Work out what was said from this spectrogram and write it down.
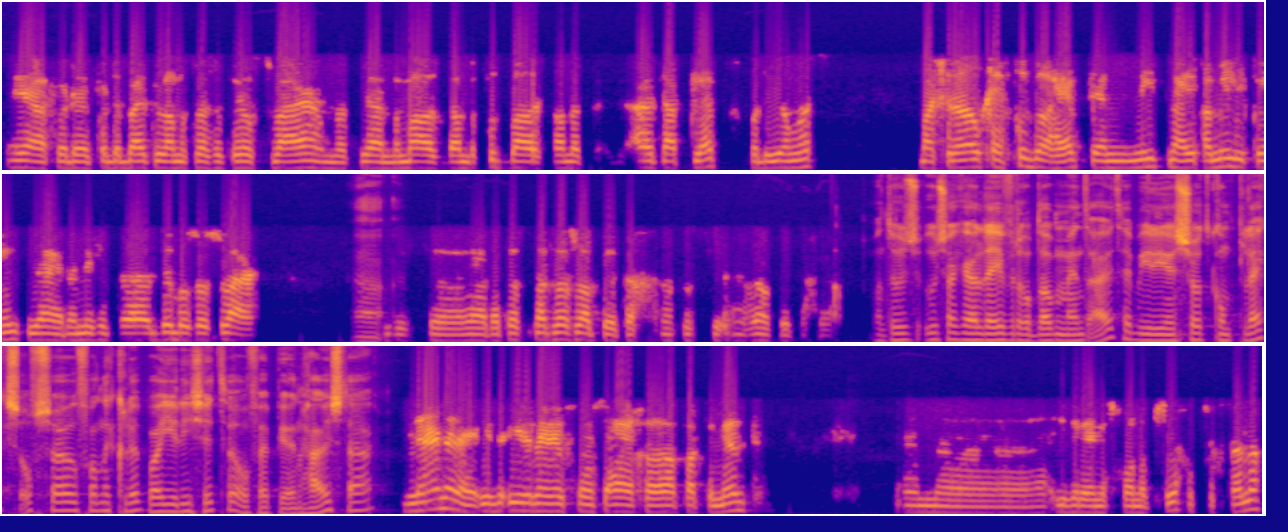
ja voor, de, voor de buitenlanders was het heel zwaar. Omdat ja, normaal is dan de voetbal is dan het uitlaatklep voor de jongens. Maar als je dan ook geen voetbal hebt en niet naar je familie kunt, ja, dan is het eh, dubbel zo zwaar. Ja. Dus eh, ja, dat was, dat was wel pittig. Dat was eh, wel pittig, ja. Want hoe, hoe zag jouw leven er op dat moment uit? Hebben jullie een soort complex of zo van de club waar jullie zitten? Of heb je een huis daar? Nee, nee, nee. Ieder- iedereen heeft gewoon zijn eigen appartement. En eh, iedereen is gewoon op zich, op zichzelf.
